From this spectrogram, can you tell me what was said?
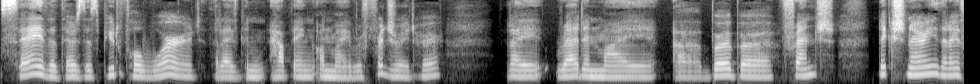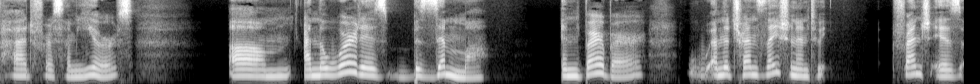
say that there's this beautiful word that I've been having on my refrigerator that I read in my uh, Berber French dictionary that I've had for some years. Um, and the word is bezimma in Berber, and the translation into French is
